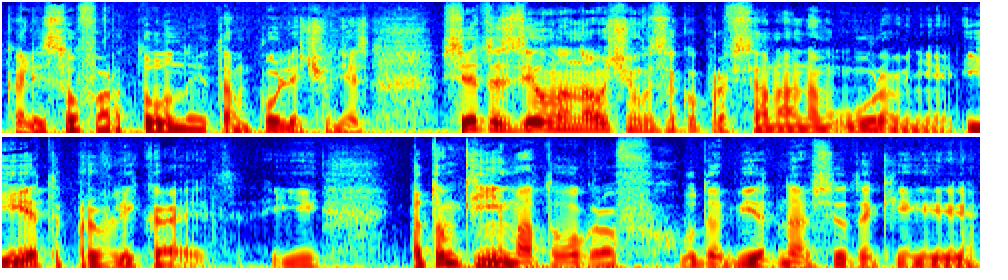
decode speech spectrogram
«Колесо фортуны», там «Поле чудес». Все это сделано на очень высокопрофессиональном уровне, и это привлекает. И потом кинематограф, худо-бедно все-таки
